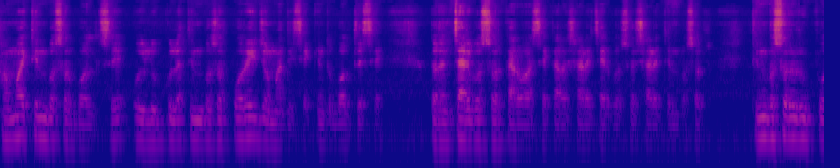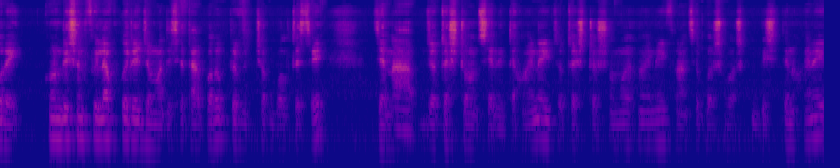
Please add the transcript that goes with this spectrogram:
সময় তিন বছর বলছে, ওই লোকগুলা তিন বছর পরেই জমা দিছে, কিন্তু বলতেছে, ধরেন চার বছর কারও আছে, কারও সাড়ে চার বছর, সাড়ে তিন বছর, তিন বছরের উপরে। কন্ডিশন ফিল আপ করে জমা দিছে, তারপরেও প্রবীক্ষক বলতেছে যে, না, যথেষ্ট অংশ নিতে হয় নাই, যথেষ্ট সময় হয় নাই, ফ্রান্সে বসবাস বেশি দিন হয় নাই,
